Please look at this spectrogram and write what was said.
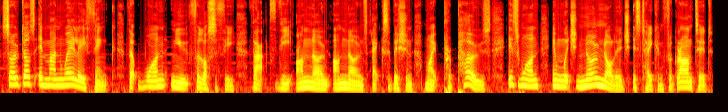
So, does Emanuele think that one new philosophy that the Unknown Unknowns exhibition might propose is one in which no knowledge is taken for granted?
